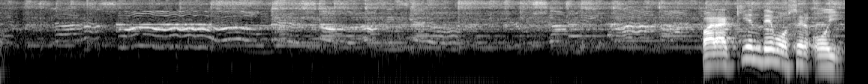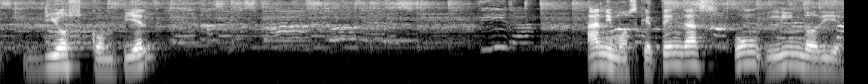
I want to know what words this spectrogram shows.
¿Para quién debo ser hoy Dios con piel? Ánimos, que tengas un lindo día.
